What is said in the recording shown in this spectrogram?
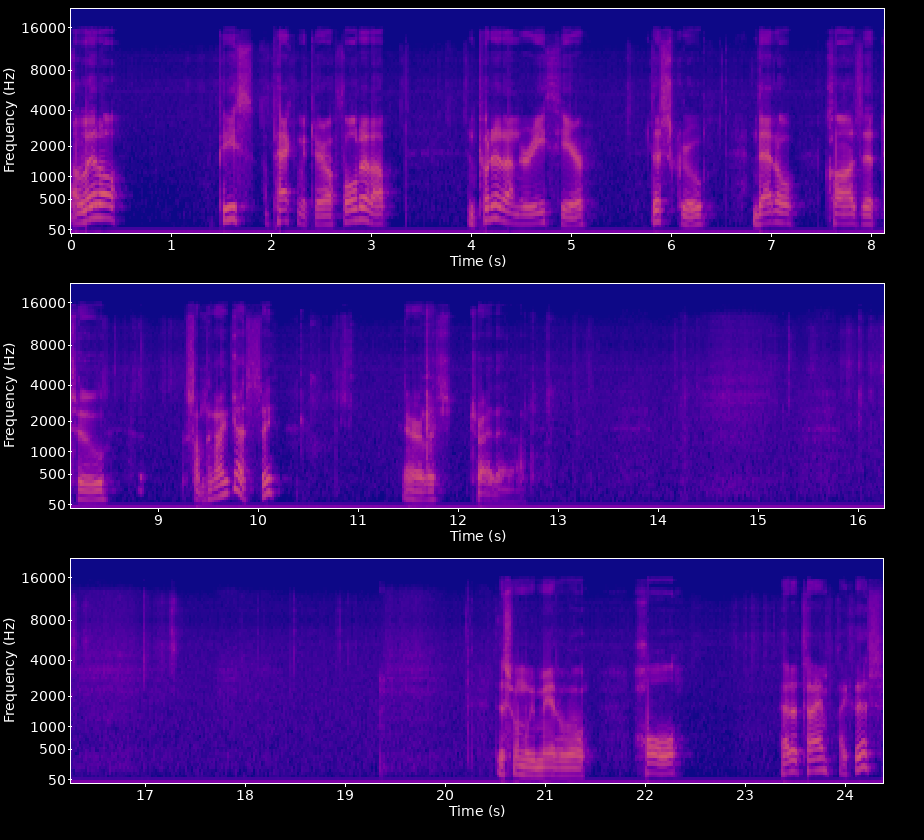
a little piece of packing material, fold it up, and put it underneath here, this screw. That'll cause it to something like this, see? Here, let's try that out. This one we made a little hole at a time like this.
